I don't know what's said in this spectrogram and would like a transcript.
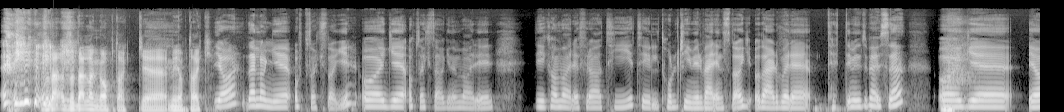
Så det, er, så det er lange opptak, eh, mye opptak. ja, det er lange opptaksdager, og opptaksdagene varer De kan vare fra 10 til 12 timer hver eneste dag, og da er det bare 30 minutter pause. Og ja,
